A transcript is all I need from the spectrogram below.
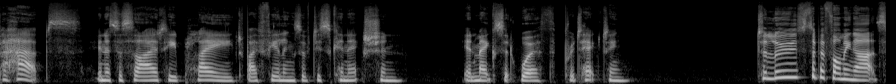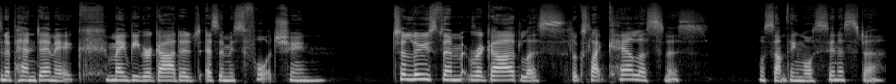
Perhaps, in a society plagued by feelings of disconnection, it makes it worth protecting. To lose the performing arts in a pandemic may be regarded as a misfortune. To lose them regardless looks like carelessness or something more sinister.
